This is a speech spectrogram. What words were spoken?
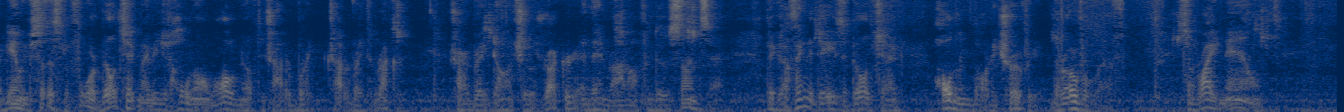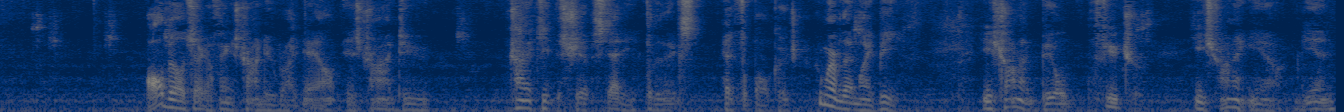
again, we've said this before. Belichick might be just holding on long enough to try to break try to break the record, try to break Don Shula's record, and then ride off into the sunset. Because I think the days of Belichick holding the Lombardi Trophy they're over with. So right now, all Belichick I think is trying to do right now is trying to trying to keep the ship steady for the next head football coach, whomever that might be. He's trying to build the future. He's trying to, you know, again,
